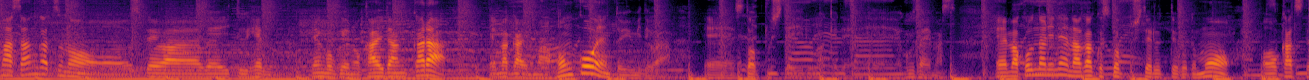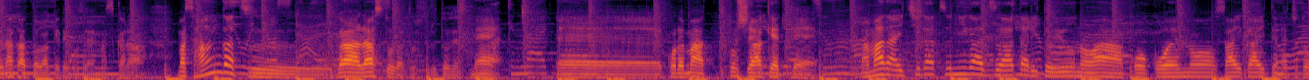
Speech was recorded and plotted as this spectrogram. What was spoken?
まあ、3月の「ステワーウェイトゥヘブン天国への階段から、え魔界のまあ本公演という意味では、えーストップしているわけで、えーございます。えーまあ、こんなにね長くストップしてるっていうこともおかつてなかったわけでございますから、まあ、3月がラストだとするとですね、えーこれまあ年明けて、まあ、まだ1月2月あたりというのはこう公演の再開っていうのはちょっと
